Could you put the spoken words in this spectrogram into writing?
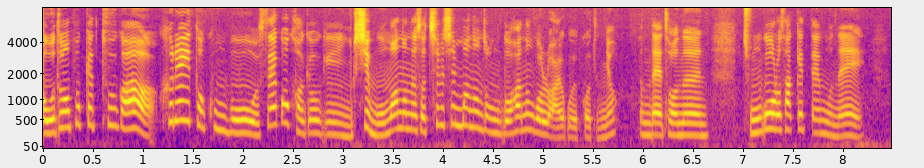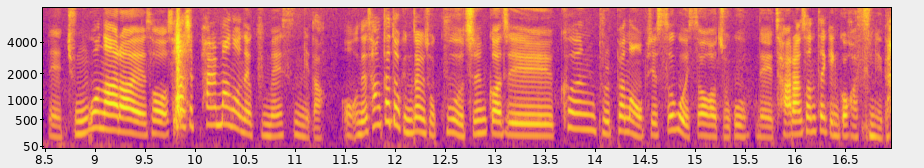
오즈모 포켓 2가 크리에이터 콤보 새거 가격이 65만 원에서 70만 원 정도 하는 걸로 알고 있거든요. 근데 저는 중고로 샀기 때문에 네, 중고나라에서 48만 원에 구매했습니다. 어, 근데 상태도 굉장히 좋고 지금까지 큰 불편함 없이 쓰고 있어가지고 네, 잘한 선택인 것 같습니다.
